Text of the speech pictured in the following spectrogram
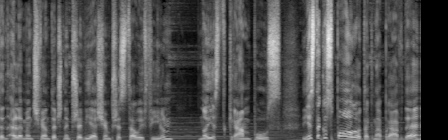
ten element świąteczny przewija się przez cały film. No jest Krampus, jest tego sporo tak naprawdę,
